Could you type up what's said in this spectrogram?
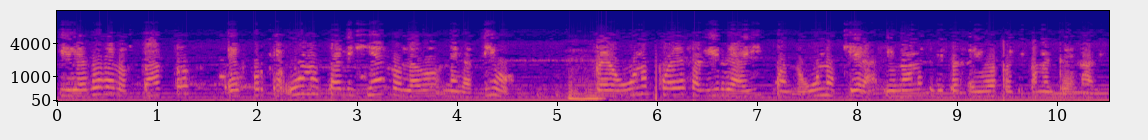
Y eso de los pactos es porque uno está eligiendo el lado negativo, pero uno puede salir de ahí cuando uno quiera y no necesitas ayuda prácticamente de nadie.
